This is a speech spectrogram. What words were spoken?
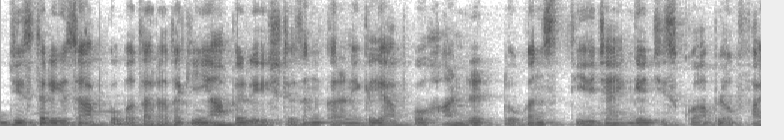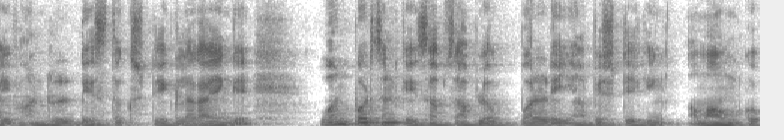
जिस तरीके से आपको बता रहा था कि यहाँ पे रजिस्ट्रेशन करने के लिए आपको हंड्रेड टोकन्स दिए जाएँगे, जिसको आप लोग फाइव हंड्रेड डेज़ तक स्टेक लगाएँगे। वन परसेंट के हिसाब से आप लोग पर डे यहाँ पे स्टेकिंग अमाउंट को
